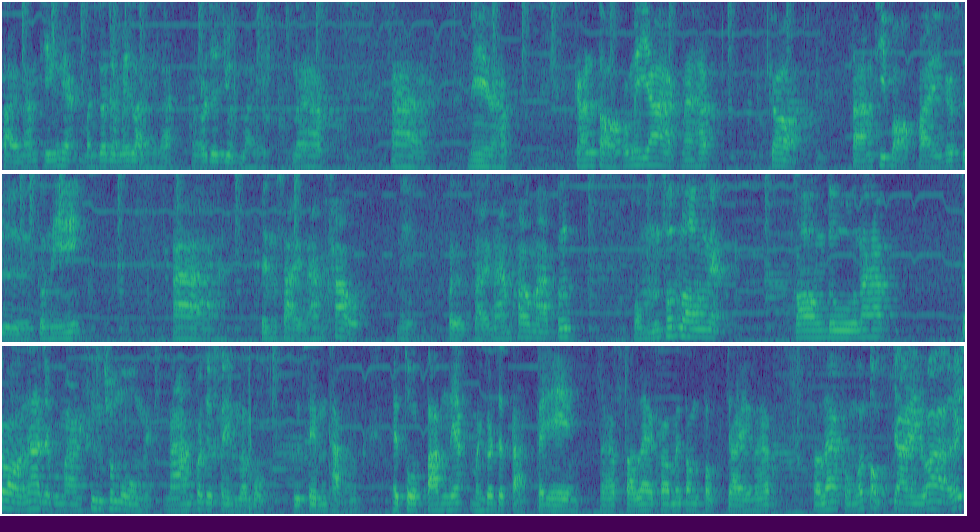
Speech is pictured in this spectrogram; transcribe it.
สายน้ำทิ้งเนี่ยมันก็จะไม่ไหลละมันก็จะหยุดไหลนะครับอ่านี่นะครับ การต่อก็ไม่ยากนะครับ ก็ตามที่บอกไปก็คือตัวนี้อ่าเป็นสายน้ำเข้านี่เปิดสายน้ำเข้ามาปุ๊บ ผมทดลองเนี่ยกรองดูนะครับ ก็น่าจะประมาณครึ่งชั่วโมงเนี่ยน้ำก็จะเต็มระบบคือเต็มถังไอตัวปั๊มเนี่ยมันก็จะตัดไปเองนะครับ ตอนแรกก็ไม่ต้องตกใจนะครับ ตอนแรกผมก็ตกใจว่าเอ้ย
